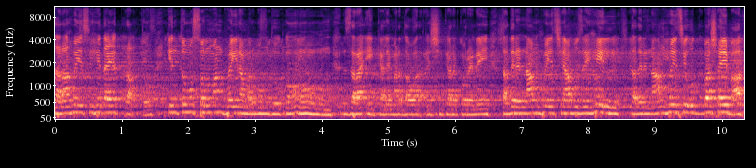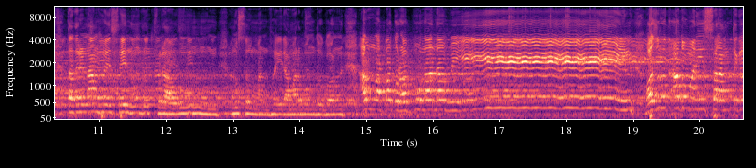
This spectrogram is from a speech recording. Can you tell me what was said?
তারা হয়েছে প্রাপ্ত কিন্তু মুসলমান ভাইরা আমার বন্ধুগণ, যারা এই কালেমার দাওয়াতকে স্বীকার করে নেই, তাদের নাম হয়েছে আবু জেহেল, তাদের নাম হয়েছে উদ্বা সাহেবা, তাদের নাম হয়েছে নমরুদ মুসলমান ভাইরা আমার বন্ধুগণ, আল্লাহ পাক রব্বুল আলামিন সালাম থেকে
